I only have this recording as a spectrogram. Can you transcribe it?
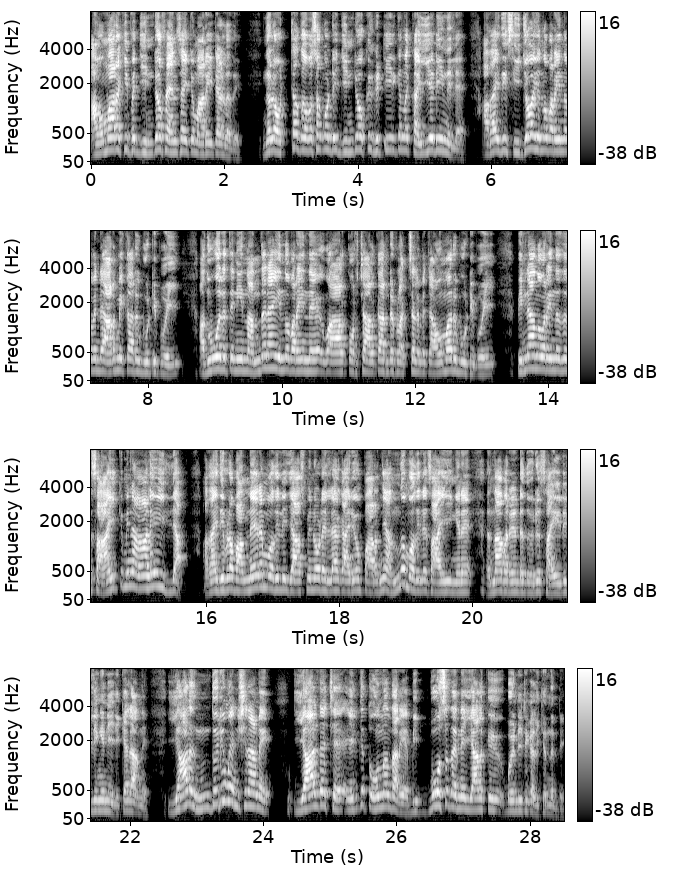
അവന്മാരൊക്കെ ഇപ്പം ജിൻഡോ ഫാൻസായിട്ട് മാറിയിട്ടുള്ളത് ഇന്നലെ ഒറ്റ ദിവസം കൊണ്ട് ജിൻഡോക്ക് കിട്ടിയിരിക്കുന്ന കയ്യടിയെന്നില്ലേ അതായത് സിജോ എന്ന് പറയുന്നവന്റെ ആർമിക്കാർ പൂട്ടിപ്പോയി. അതുപോലെ തന്നെ ഈ നന്ദന എന്ന് പറയുന്ന ആൾ കുറച്ച് ആൾക്കാരുടെ ഫ്ലക്സ് എല്ലാം വെച്ച് അവന്മാർ പൂട്ടിപ്പോയി. പിന്നെ എന്ന് പറയുന്നത് സായിക്ക് പിന്നെ ആളേ ഇല്ല. അതായത് ഇവിടെ വന്നേരം മുതൽ ജാസ്മിനോട് എല്ലാ കാര്യവും പറഞ്ഞ് അന്ന് മുതൽ സായി ഇങ്ങനെ എന്നാ പറയേണ്ടത്? ഒരു സൈഡിൽ ഇങ്ങനെ ഇരിക്കലാന്ന്. ഇയാൾ എന്തൊരു മനുഷ്യനാണ്. ഇയാളുടെ എനിക്ക് തോന്നുന്നത് അറിയാം? ബിഗ് ബോസ് തന്നെ ഇയാൾക്ക് വേണ്ടിയിട്ട് കളിക്കുന്നുണ്ട്.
